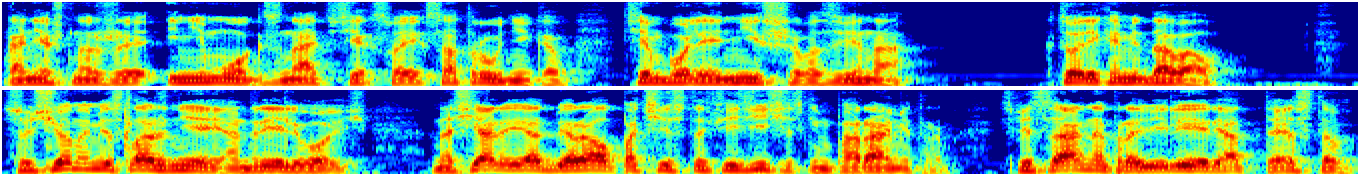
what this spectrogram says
конечно же, и не мог знать всех своих сотрудников, тем более низшего звена. Кто рекомендовал? С учеными сложнее, Андрей Львович. Вначале я отбирал по чисто физическим параметрам. Специально провели ряд тестов,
